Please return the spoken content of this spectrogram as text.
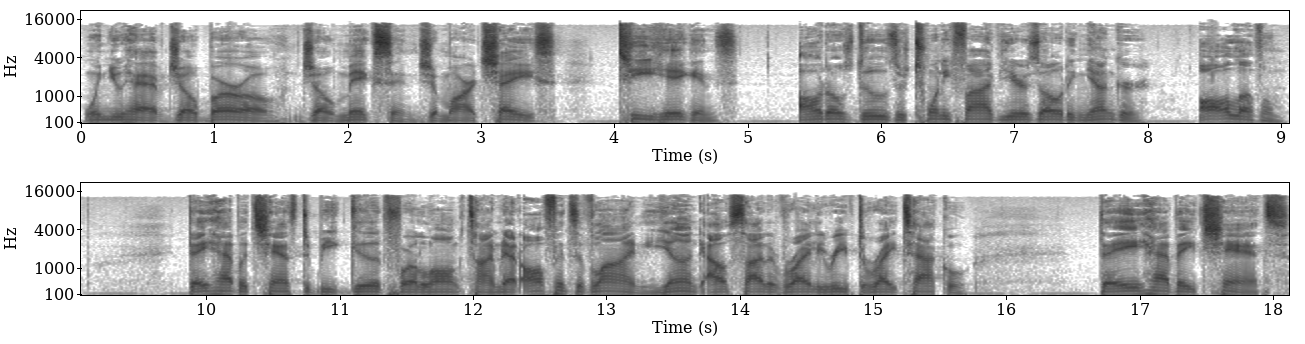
When you have Joe Burrow, Joe Mixon, Ja'Marr Chase, Tee Higgins, all those dudes are 25 years old and younger. All of them. They have a chance to be good for a long time. That offensive line, young outside of Riley Reiff, the right tackle, they have a chance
